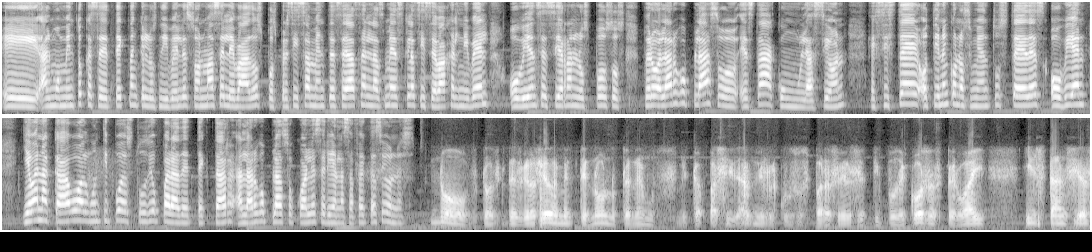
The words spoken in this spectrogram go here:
eh, al momento que se detectan que los niveles son más elevados, pues precisamente se hacen las mezclas y se baja el nivel o bien se cierran los pozos. Pero a largo plazo, esta acumulación existe o tienen conocimiento ustedes o bien llevan a cabo algún tipo de estudio para detectar a largo plazo cuáles serían las afectaciones. No, desgraciadamente no, no tenemos ni capacidad ni recursos para hacer ese tipo de cosas, pero hay instancias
